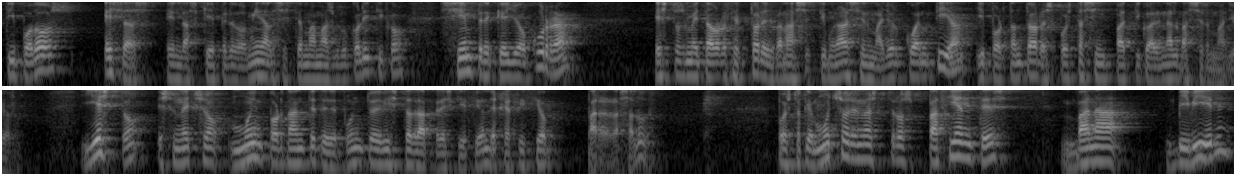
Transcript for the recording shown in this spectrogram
tipo 2, esas en las que predomina el sistema más glucolítico, siempre que ello ocurra, estos metaboreceptores van a estimularse en mayor cuantía y por tanto la respuesta simpático-arenal va a ser mayor. Y esto es un hecho muy importante desde el punto de vista de la prescripción de ejercicio para la salud, puesto que muchos de nuestros pacientes van a vivir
